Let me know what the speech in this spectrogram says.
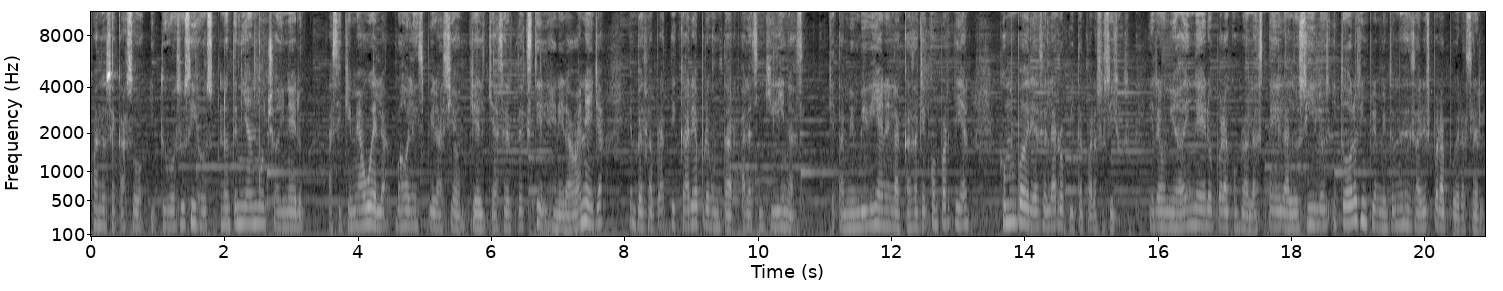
Cuando se casó y tuvo sus hijos no tenían mucho dinero, así que mi abuela, bajo la inspiración que el quehacer textil generaba en ella, empezó a practicar y a preguntar a las inquilinas que también vivían en la casa que compartían cómo podría ser la ropita para sus hijos y reunía dinero para comprar las telas, los hilos y todos los implementos necesarios para poder hacerlo.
